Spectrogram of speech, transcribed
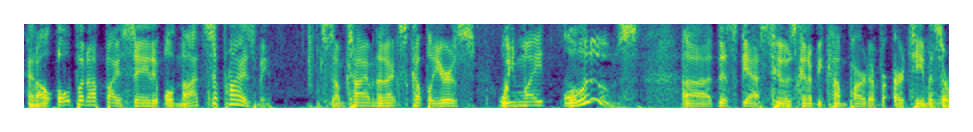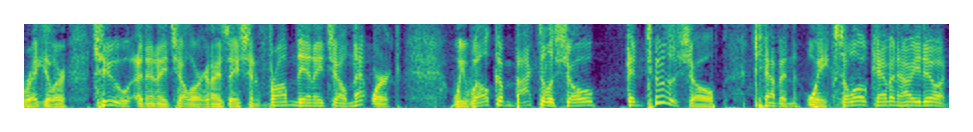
And I'll open up by saying it will not surprise me sometime in the next couple years, we might lose uh, this guest who's going to become part of our team as a regular to an NHL organization from the NHL network. We welcome back to the show and to the show, Kevin Weeks. Hello, Kevin. How are you doing?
